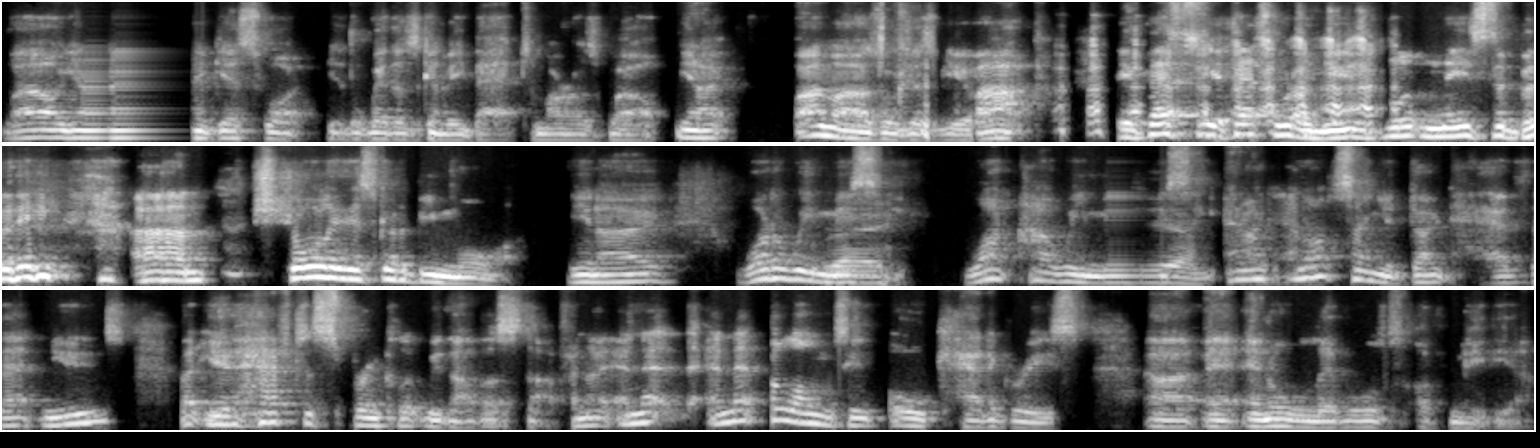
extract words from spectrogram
well, you know, guess what, the weather's going to be bad tomorrow as well. You know, I might as well just give up. If that's if that's what a news bulletin needs to be, um, surely there's got to be more. You know, what are we missing? Right. What are we missing? Yeah. And I, am not saying you don't have that news, but you have to sprinkle it with other stuff, and and that and that belongs in all categories uh, and, and all levels of media.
